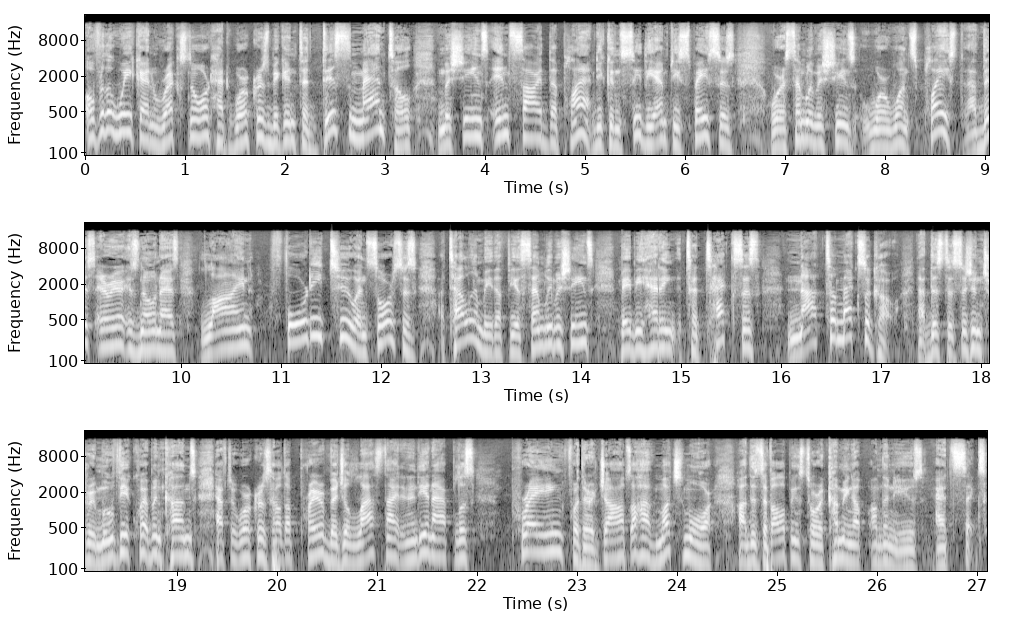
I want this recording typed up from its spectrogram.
Over the weekend, Rexnord had workers begin to dismantle machines inside the plant. You can see the empty spaces where assembly machines were once placed. Now, this area is known as Line 42, and sources are telling me that the assembly machines may be heading to Texas, not to Mexico. Now, this decision to remove the equipment comes after workers held a prayer vigil last night in Indianapolis praying for their jobs. I'll have much more on this developing story coming up on the news at 6.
